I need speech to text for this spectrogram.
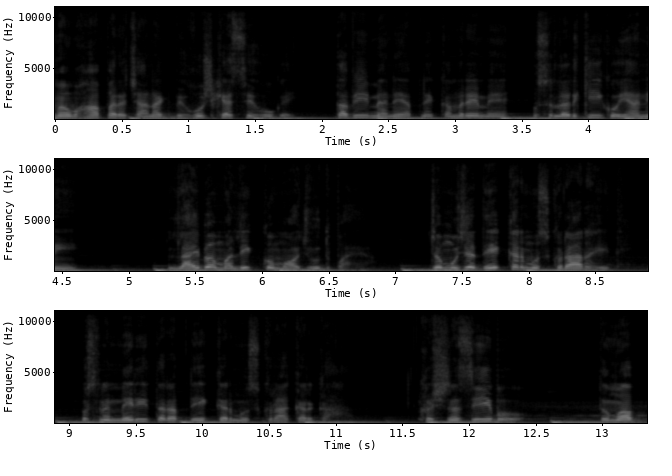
मैं वहाँ पर अचानक बेहोश कैसे हो गई? तभी मैंने अपने कमरे में उस लड़की को, यानी लाइबा मलिक को मौजूद पाया, जो मुझे देखकर मुस्कुरा रही थी। उसने मेरी तरफ़ देखकर मुस्कुरा कर कहा, खुशनसीब हो। तुम अब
